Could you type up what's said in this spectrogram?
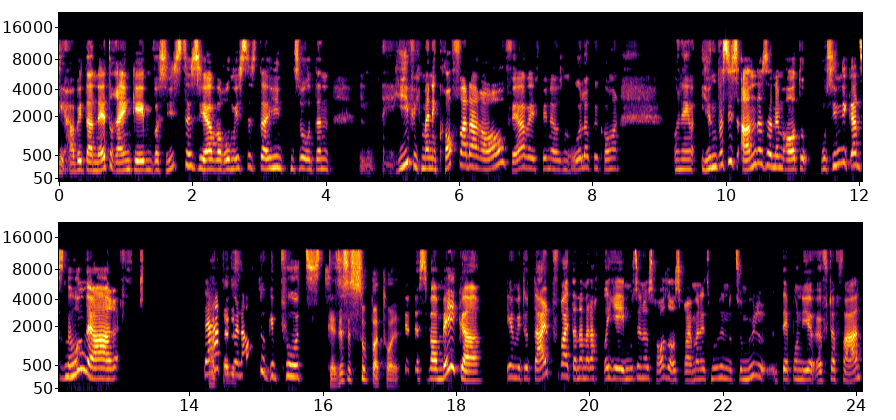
die habe ich da nicht reingeben. Was ist das? Ja, warum ist das da hinten so? Und dann hief ich meinen Koffer darauf, ja, weil ich bin ja aus dem Urlaub gekommen. Und denk mir, irgendwas ist anders an dem Auto. Wo sind die ganzen Hundehaare? Der Hat hat der mein Auto geputzt. Das ist super toll. Ja, Das war mega. Ich habe mich total gefreut. Dann habe ich gedacht, oh je, ich muss ja noch das Haus ausräumen, jetzt muss ich nur zur Mülldeponie öfter fahren.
